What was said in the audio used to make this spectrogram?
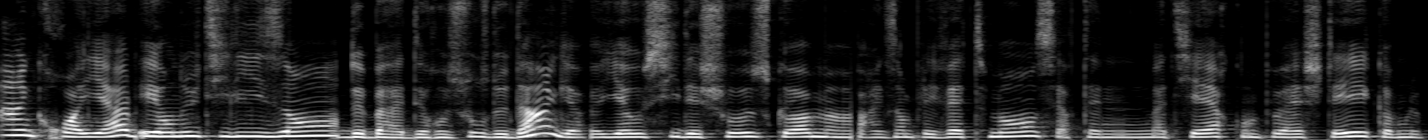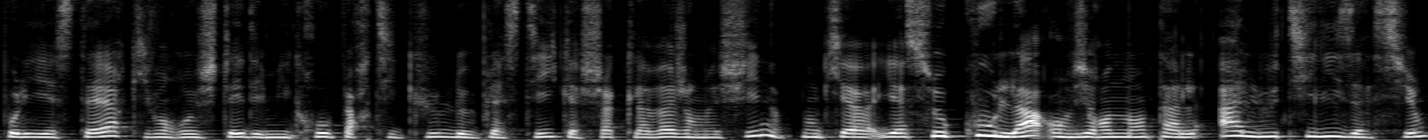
incroyable et en utilisant de, bah, des ressources de dingue. Il y a aussi des choses comme euh, par exemple les vêtements, certaines matières qu'on peut acheter comme le polyester qui vont rejeter des micro-particules de plastique à chaque lavage en machine. Donc il y a, il y a ce coût-là environnemental à l'utilisation.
